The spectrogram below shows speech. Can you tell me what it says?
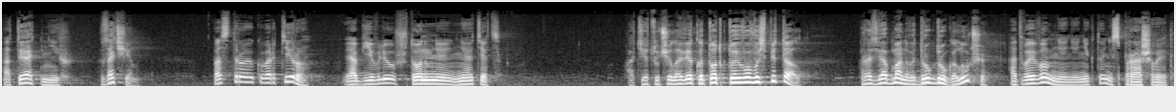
а ты от них. Зачем? Построю квартиру и объявлю, что он мне не отец. Отец у человека тот, кто его воспитал. Разве обманывать друг друга лучше? А твоего мнения никто не спрашивает.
